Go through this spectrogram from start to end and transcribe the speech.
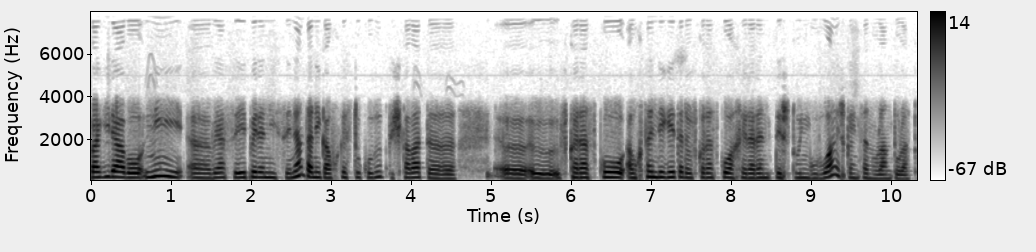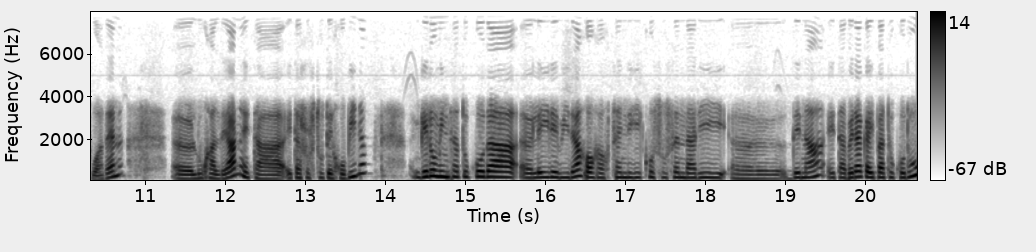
bagira, bo, ni uh, behaz eperen izenean, eta nik aurkeztuko dut pixka bat uh, uh, Euskarazko, degetan Euskarazko ajeraren testu ingurua, eskaintzan ulantolatua den, uh, lujaldean, eta, eta sustute jobina. Gero mintzatuko da uh, leire bida, hor haurtzaindegiko zuzendari uh, dena, eta berak aipatuko du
